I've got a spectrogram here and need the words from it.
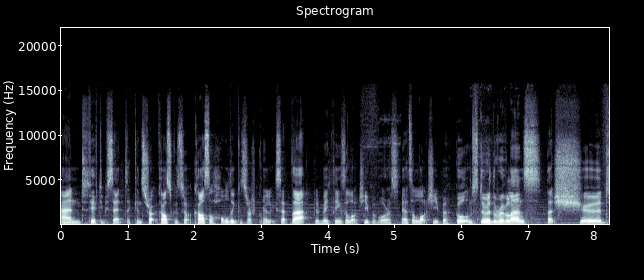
and 50% to construct castle, castle holding construction. He'll accept that. Could make things a lot cheaper for us. Yeah, it's a lot cheaper. Cool. I'm steward of the Riverlands. That should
